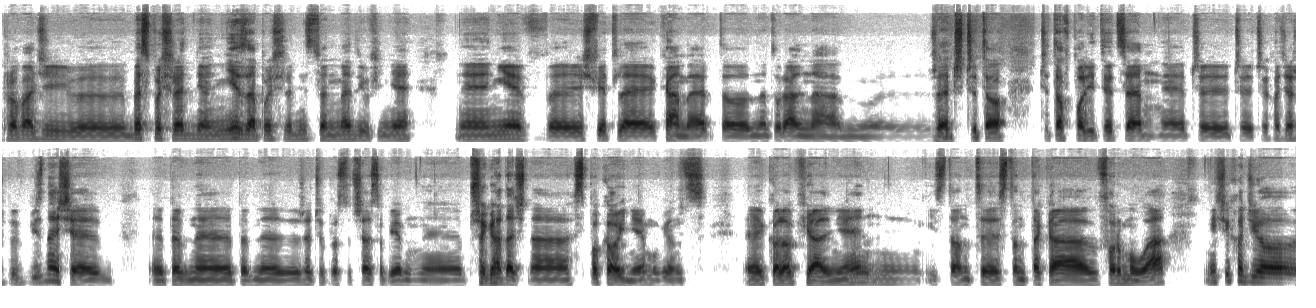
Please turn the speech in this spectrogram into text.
prowadzi e, bezpośrednio, nie za pośrednictwem mediów i nie, e, nie w świetle kamer. To naturalna rzecz, czy to, czy to w polityce, e, czy, czy, czy chociażby w biznesie. Pewne, pewne rzeczy po prostu trzeba sobie przegadać na spokojnie, mówiąc kolokwialnie, i stąd, stąd taka formuła. Jeśli chodzi o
